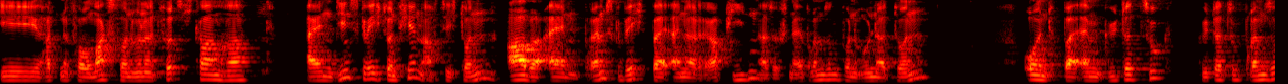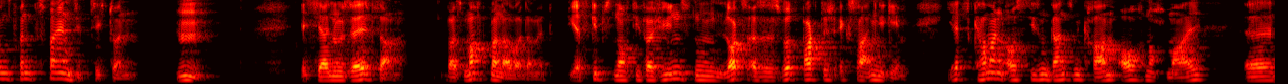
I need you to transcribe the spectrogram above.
die hat eine VMAX von 140 km/h, ein Dienstgewicht von 84 Tonnen, aber ein Bremsgewicht bei einer rapiden, also Schnellbremsung von 100 Tonnen und bei einem Güterzug, Güterzugbremsung von 72 Tonnen. Hm, ist ja nur seltsam. Was macht man aber damit? Jetzt gibt es noch die verschiedensten Logs, also es wird praktisch extra angegeben. Jetzt kann man aus diesem ganzen Kram auch nochmal äh,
